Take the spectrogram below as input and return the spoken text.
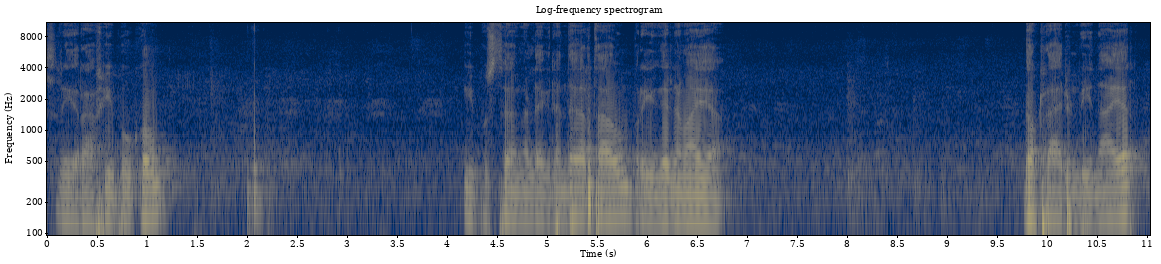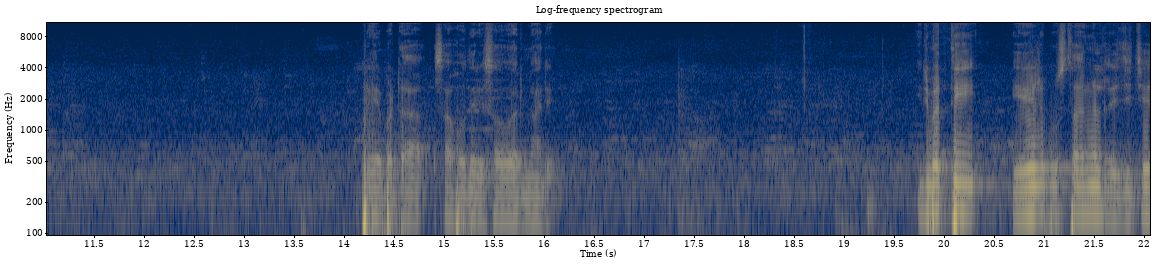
ശ്രീ റാഫി പൂക്കോം ഈ പുസ്തകങ്ങളുടെ ഗ്രന്ഥകർത്താവും പ്രിയങ്കരനുമായ ഡോക്ടർ അരുൺ ബി നായർ പ്രിയപ്പെട്ട സഹോദരി സഹോദരന്മാർ ഇരുപത്തി ഏഴ് പുസ്തകങ്ങൾ രചിച്ച്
